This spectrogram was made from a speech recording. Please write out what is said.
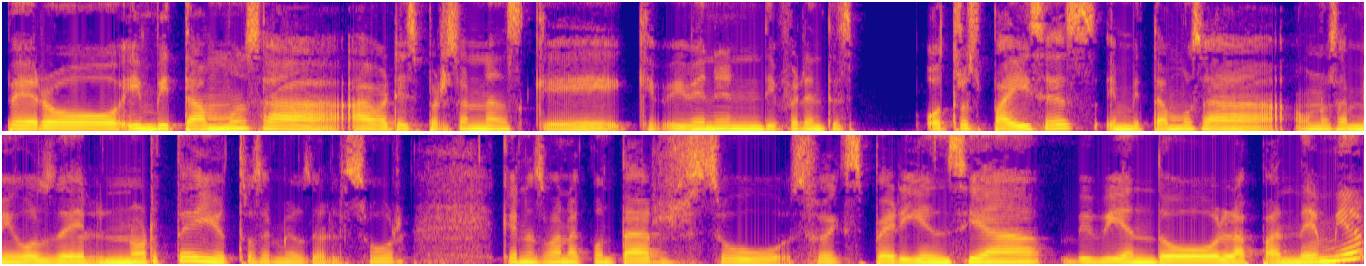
pero invitamos a, a varias personas que, que viven en diferentes otros países, invitamos a unos amigos del norte y otros amigos del sur que nos van a contar su, su experiencia viviendo la pandemia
